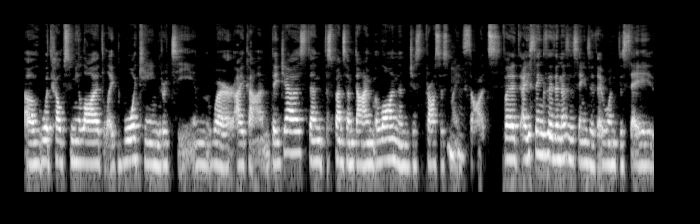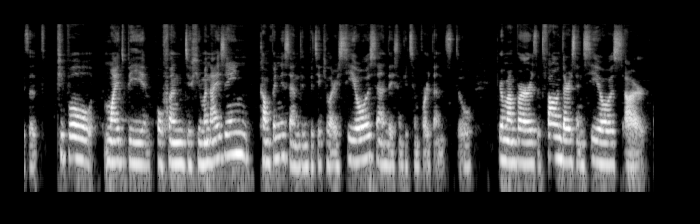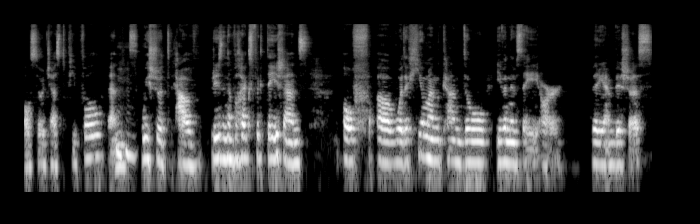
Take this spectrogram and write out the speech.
uh, what helps me a lot, like walking routine where I can digest and spend some time alone and just process my mm-hmm. thoughts. But I think that another thing that I want to say is that people might be often dehumanizing companies and in particular CEOs. And I think it's important to remember that founders and CEOs are also just people and mm-hmm. we should have reasonable expectations of uh, what a human can do, even if they are very ambitious.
